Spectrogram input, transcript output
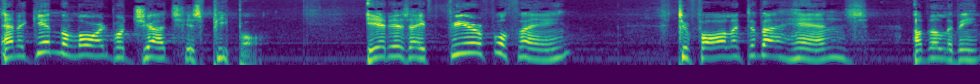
And again, the Lord will judge his people. It is a fearful thing to fall into the hands of the living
